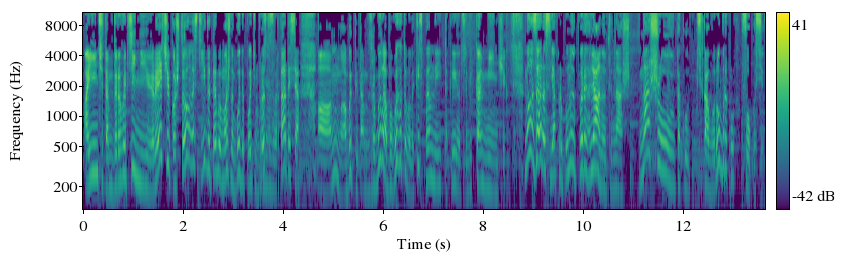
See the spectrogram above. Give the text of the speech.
а й інші там дорогоцінні речі, коштовності, і до тебе можна буде потім просто звертатися, а, ну аби ти там зробила або виготовила якийсь певний такий от собі камінчик. Ну а зараз я пропоную переглянути наш нашу таку цікаву рубрику фокусів.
